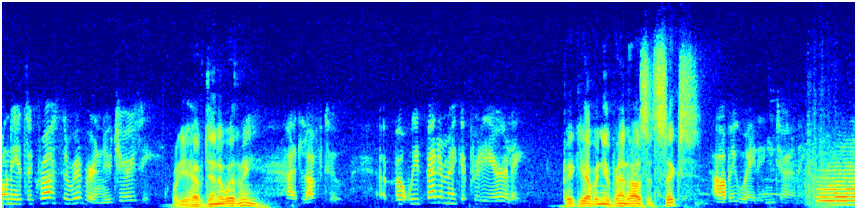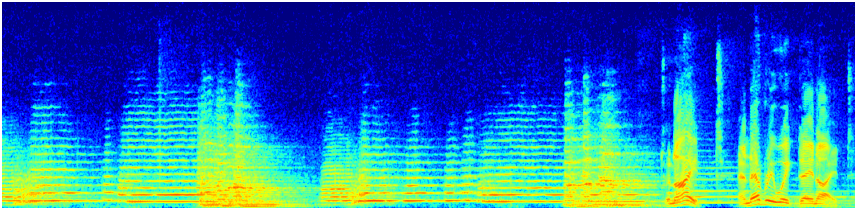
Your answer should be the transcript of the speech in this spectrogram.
Only it's across the river in New Jersey. Will you have dinner with me? I'd love to. Uh, but we'd better make it pretty early. Pick you up in your penthouse at six? I'll be waiting, Johnny. Tonight and every weekday night,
